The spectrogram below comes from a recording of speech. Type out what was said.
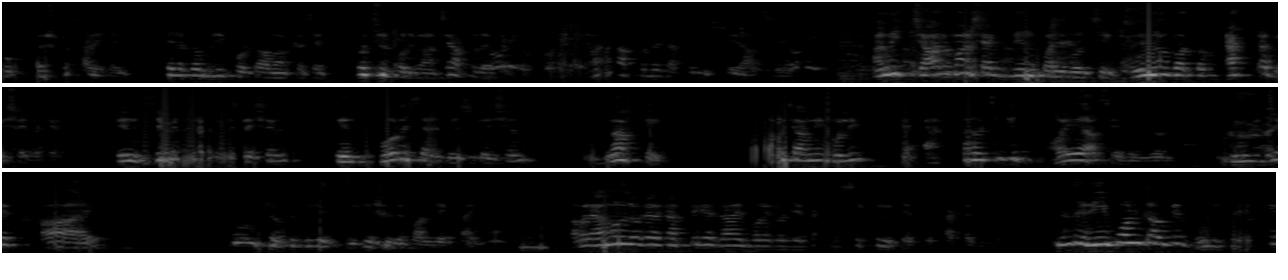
অভ্যাসও ছাড়ে নাই। এরকম রিপোর্ট আমার কাছে প্রচুর পরিমাণ আছে। আপনাদের কাছে আপনাদের কাছে নিশ্চয়ই আছে। আমি চার মাস একদিন পরে বলছি গুণগত একটা বিষয় থাকে in civil administration in police administration nothing আমি বলি হ্যাঁ, একটা হচ্ছে কি ভয়ে আছে লোকজন। যে খায়, খুব চতুর্দিকে দেখে শুনে পারলে খায়। আবার এমন লোকের কাছ থেকে খায়, মনে করি যে একটা সিকিউরিটি আছে টাকা দিয়ে যদি রিপন কাউকে ঘুষ দেয়, কে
